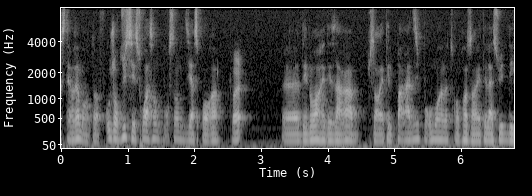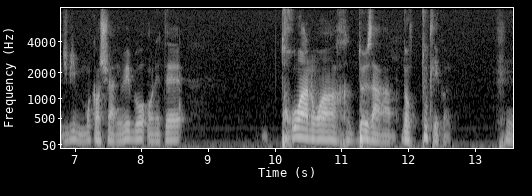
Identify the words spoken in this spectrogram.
C'était vraiment tough. Aujourd'hui, c'est 60% de diaspora. Ouais. Euh, des Noirs et des Arabes. Ça aurait été le paradis pour moi, là, tu comprends? Ça aurait été la suite d'HB. Mais moi, quand je suis arrivé, bro, on était trois Noirs, deux Arabes, dans toute l'école. Hmm.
